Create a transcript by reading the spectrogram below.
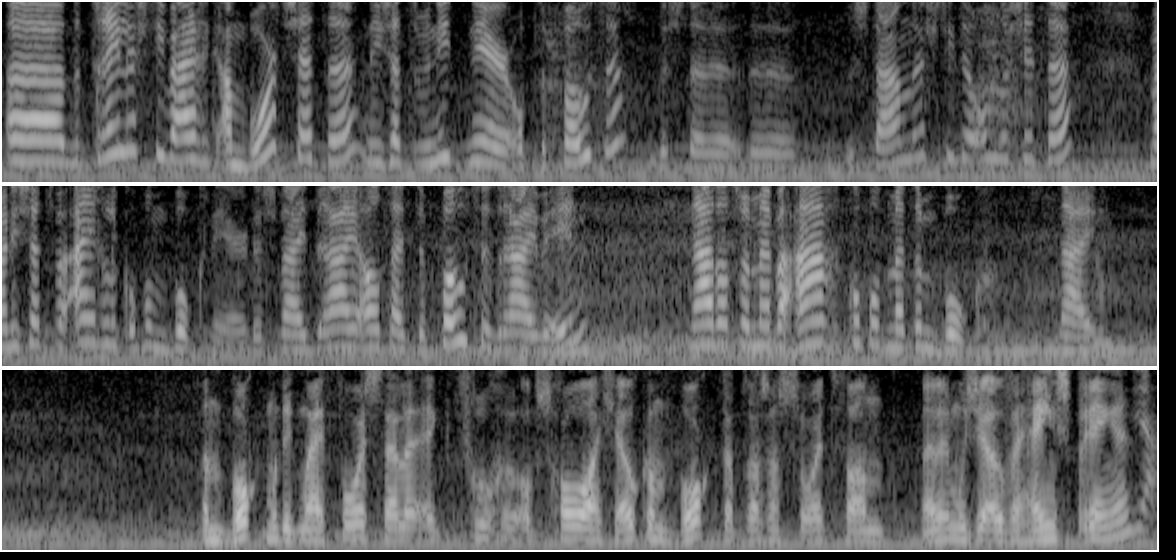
Eh, de trailers die we eigenlijk aan boord zetten, die zetten we niet neer op de poten. Dus de, de, de staanders die eronder zitten. Maar die zetten we eigenlijk op een bok neer. Dus wij draaien altijd de poten draaien we in. Nadat we hem hebben aangekoppeld met een bok. Nou, Een bok moet ik mij voorstellen. Ik, vroeger op school had je ook een bok. Dat was een soort van. Daar moest je overheen springen. ja,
